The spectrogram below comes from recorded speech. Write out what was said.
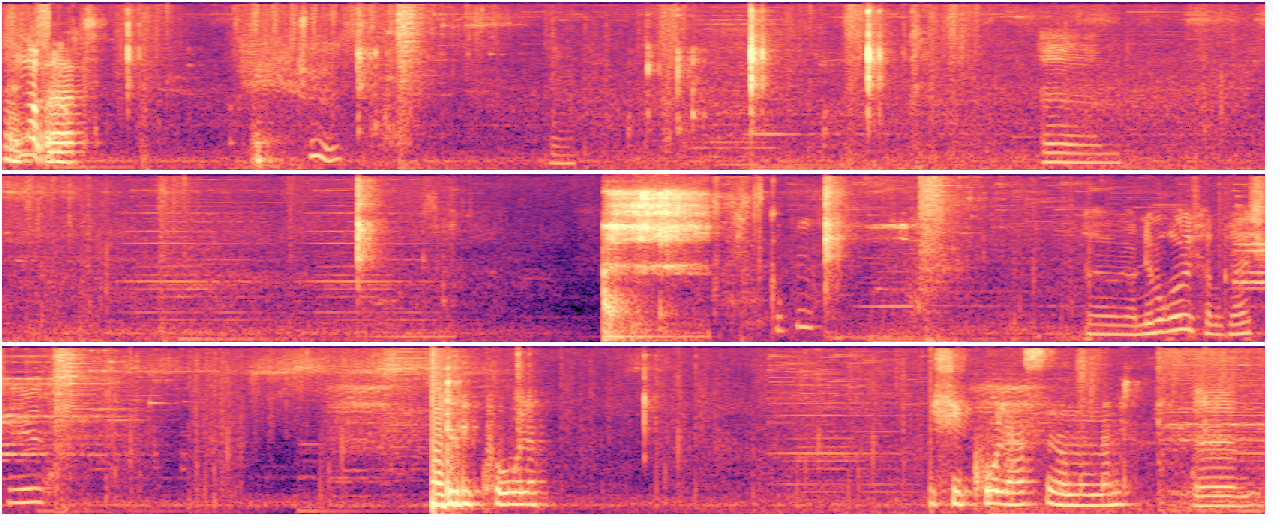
Oh Lauf Gott. Tschüss. Ähm. Jetzt gucken. Äh, ja, nimm ruhig, haben gleich viel. Und du die Kohle. Wie viel Kohle hast du im Moment? Ähm,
